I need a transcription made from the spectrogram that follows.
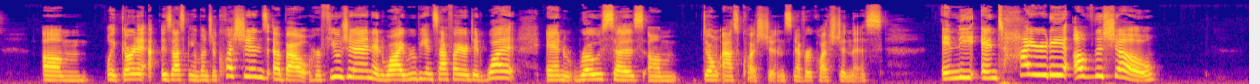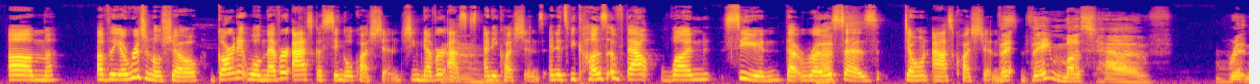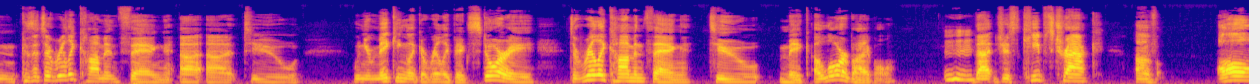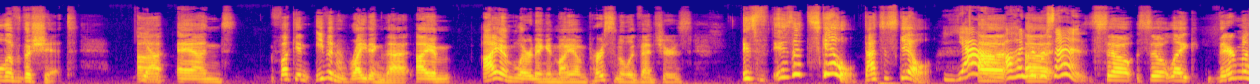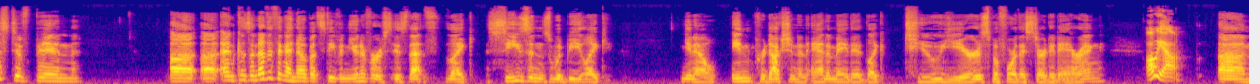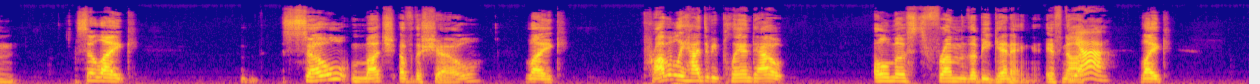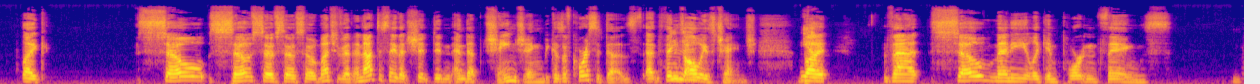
um like Garnet is asking a bunch of questions about her fusion and why Ruby and Sapphire did what and Rose says um don't ask questions, never question this. In the entirety of the show um of the original show, Garnet will never ask a single question. She never asks Mm. any questions. And it's because of that one scene that Rose That's- says, don't ask questions. They they must have written because it's a really common thing uh, uh, to when you're making like a really big story. It's a really common thing to make a lore bible hmm that just keeps track of all of the shit. Uh, Yeah. and fucking even writing that, I am I am learning in my own personal adventures is is a skill. That's a skill. Yeah, Uh, a hundred percent. So so like there must have been uh uh and cuz another thing I know about Steven Universe is that like seasons would be like you know in production and animated like 2 years before they started airing. Oh yeah. Um so like so much of the show like probably had to be planned out almost from the beginning if not yeah. like like so so so so so much of it and not to say that shit didn't end up changing because of course it does Uh, things Mhm. always change Yeah. but that so many like important things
